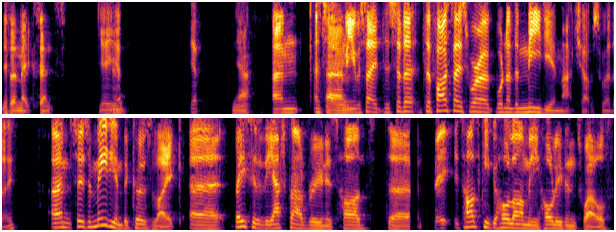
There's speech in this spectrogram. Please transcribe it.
if that makes sense. Yeah, yeah. Yeah. Um, and so Um, you were saying so the the Fyreslayers were one of the medium matchups, were they? Um, so it's a medium because, like, uh, basically the Ash Cloud rune is hard to. It's hard to keep your whole army holier than twelve.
